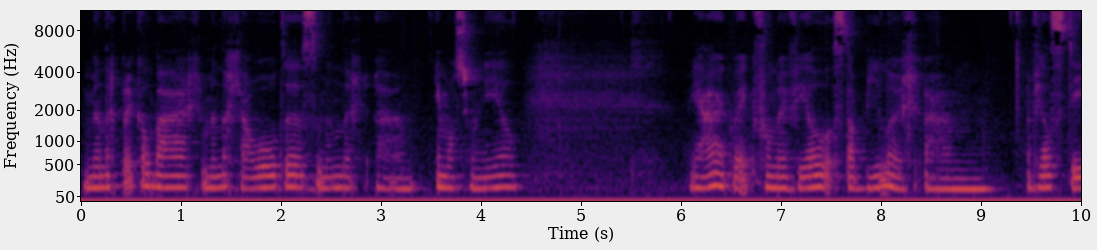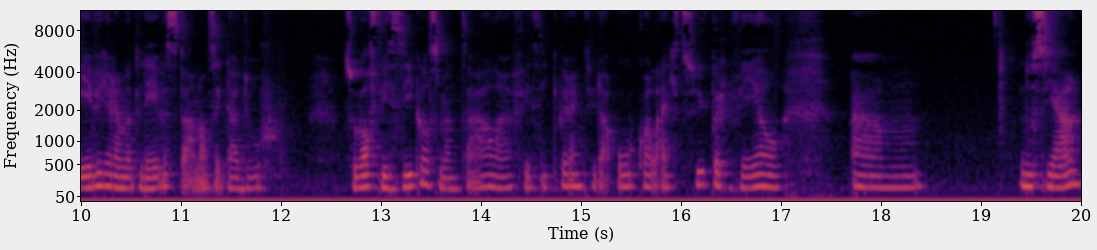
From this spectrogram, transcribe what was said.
minder prikkelbaar, minder chaotisch, minder ehm, emotioneel. Ja, ik, ik, voel me veel stabieler, um, veel steviger in het leven staan als ik dat doe. Zowel fysiek als mentaal. Hè. Fysiek brengt u dat ook wel echt superveel. Um, dus ja,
